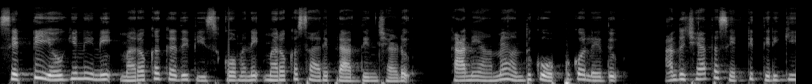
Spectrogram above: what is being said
శెట్టి యోగినిని మరొక గది తీసుకోమని మరొకసారి ప్రార్థించాడు. కాని ఆమె అందుకు ఒప్పుకోలేదు. అందుచేత శెట్టి తిరిగి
